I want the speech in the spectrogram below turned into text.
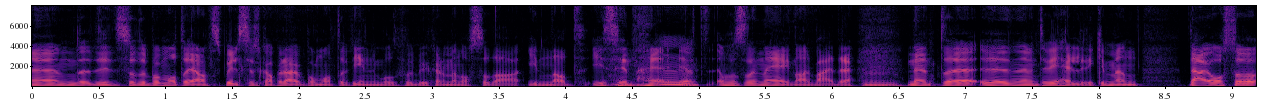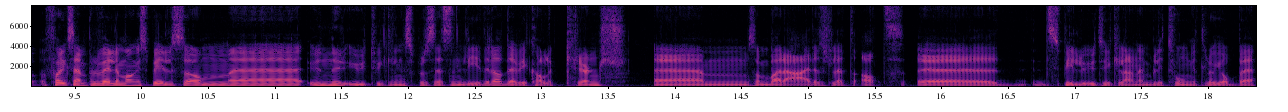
Um, det, så det på en måte, ja, Spillselskaper er jo på en måte fine mot forbrukerne, men også da innad i sine, hos sine egne arbeidere. Mm. Nevnte, eh, nevnte vi heller ikke, men det er jo også for eksempel veldig mange spill som uh, under utviklingsprosessen lider av det vi kaller crunch. Um, som bare er rett og slett at uh, spillutviklerne blir tvunget til å jobbe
